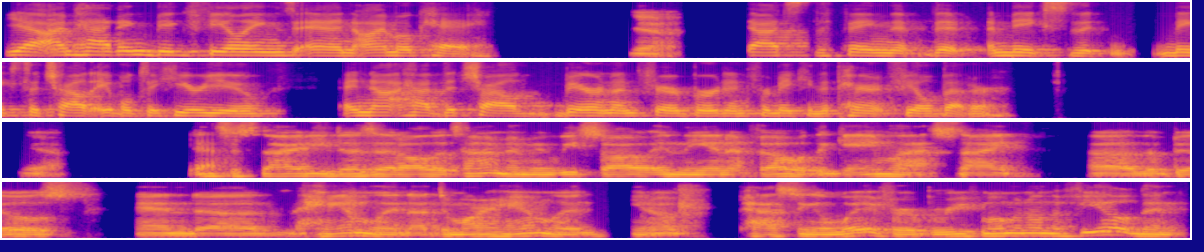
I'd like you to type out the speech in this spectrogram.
Yeah i'm having big feelings and i'm okay. Yeah. That's the thing that that makes the makes the child able to hear you and not have the child bear an unfair burden for making the parent feel better. Yeah. Yeah. And society does that all the time. I mean, we saw in the NFL with the game last night, uh, the Bills and uh, Hamlin, uh, Damar Hamlin, you know, passing away for a brief moment on the field. And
